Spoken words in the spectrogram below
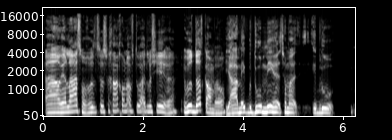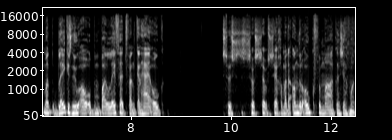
Oh ja, laatst nog. Ze ze gaan gewoon af en toe uit logeren. Ik bedoel, dat kan wel. Ja, maar ik bedoel meer, zeg maar, ik bedoel, maar Blake is nu al op een bepaalde leeftijd van, kan hij ook, zo, zo, zo zeggen maar, de anderen ook vermaken, zeg maar.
